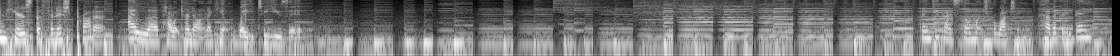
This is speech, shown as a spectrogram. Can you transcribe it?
And here's the finished product. I love how it turned out and I can't wait to use it. Thank you guys so much for watching. Have a great day.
